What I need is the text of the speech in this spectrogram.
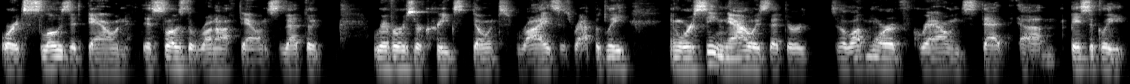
or it slows it down. This slows the runoff down so that the rivers or creeks don't rise as rapidly. And what we're seeing now is that there's a lot more of grounds that um, basically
